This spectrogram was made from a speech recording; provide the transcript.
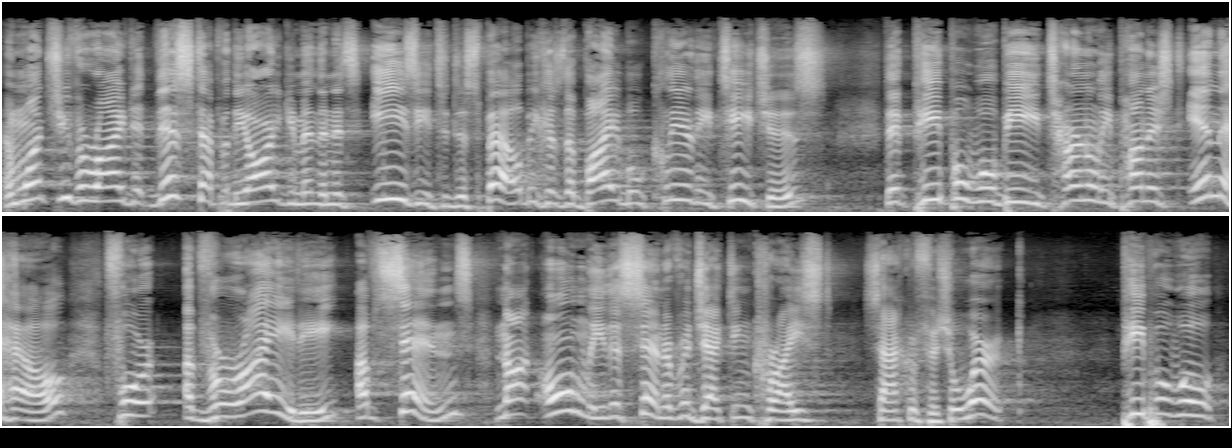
And once you've arrived at this step of the argument, then it's easy to dispel because the Bible clearly teaches that people will be eternally punished in hell for a variety of sins, not only the sin of rejecting Christ's sacrificial work. People will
